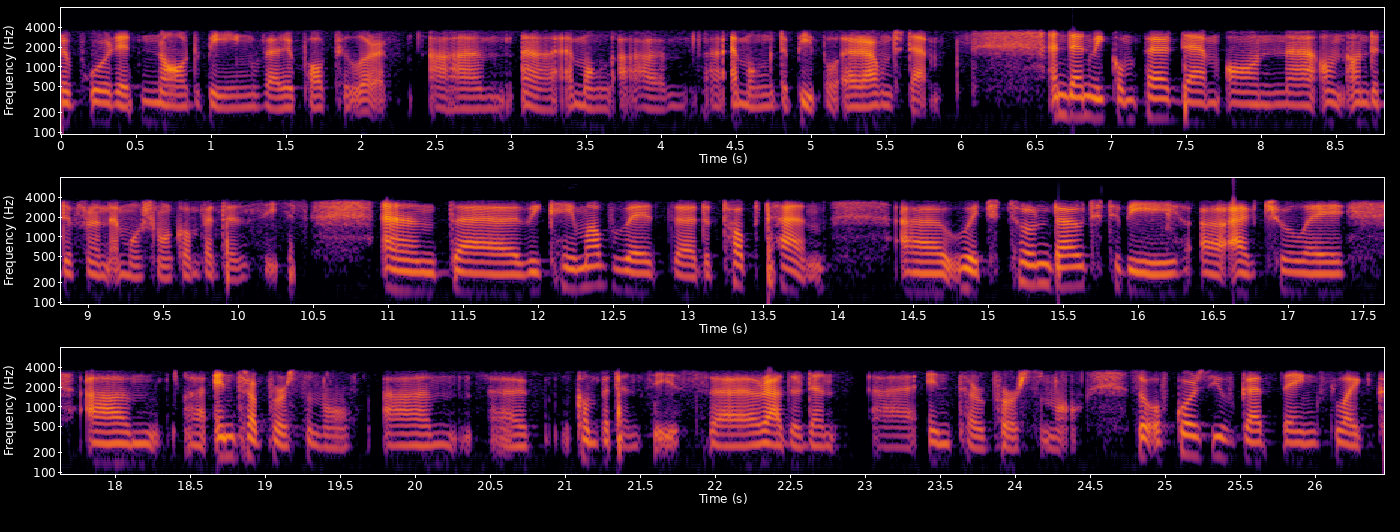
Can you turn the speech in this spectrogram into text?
reported not being very popular um, uh, among um, among the people around them. And then we compared them on on, on the different emotional competencies, and we came up with the top ten uh, which turned out to be uh, actually um, uh, intrapersonal um, uh, competencies uh, rather than interpersonal. So, of course, you've got things like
